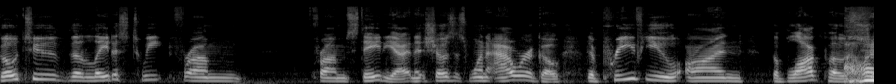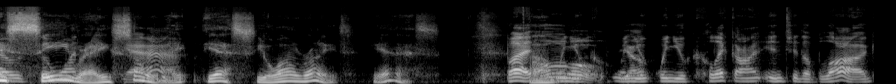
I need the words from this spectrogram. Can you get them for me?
go to the latest tweet from from Stadia, and it shows it's one hour ago. The preview on the blog post. Oh, I shows the see, one- Ray. Sorry, Yeah. mate. Yes, you are right. Yes. But Oh, when you when yep. you when you click on into the blog,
